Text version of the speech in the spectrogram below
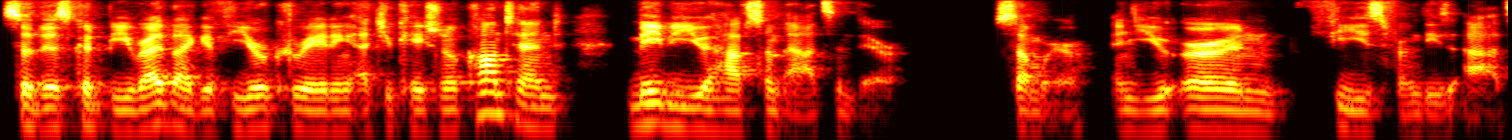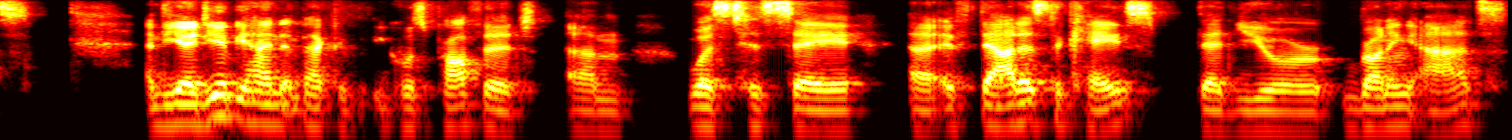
so this could be right like if you're creating educational content maybe you have some ads in there somewhere and you earn fees from these ads and the idea behind impact equals profit um, was to say uh, if that is the case, that you're running ads,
